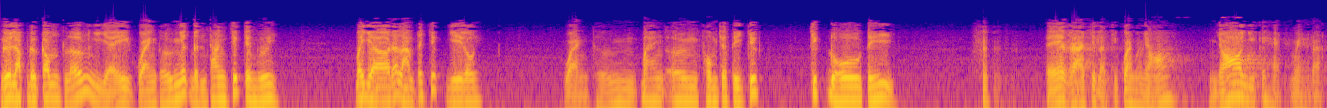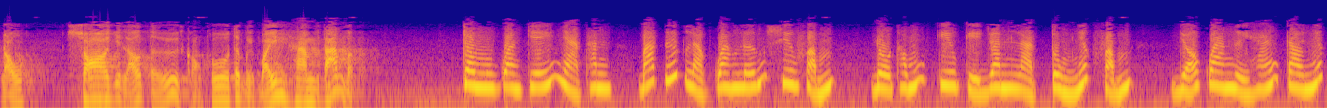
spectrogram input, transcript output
Ngươi lập được công lớn như vậy, hoàng thượng nhất định thăng chức cho ngươi. Bây giờ đã làm tới chức gì rồi? Hoàng thượng ban ơn phong cho ti chức, chức đô ti. Té ra chỉ là chức quan nhỏ, nhỏ như cái hạt mè rạc đậu. So với lão tử còn thua tới 17, 28 bậc. Trong quan chế nhà Thanh, bá tước là quan lớn siêu phẩm, đồ thống kiêu kỵ doanh là tùng nhất phẩm, võ quan người Hán cao nhất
